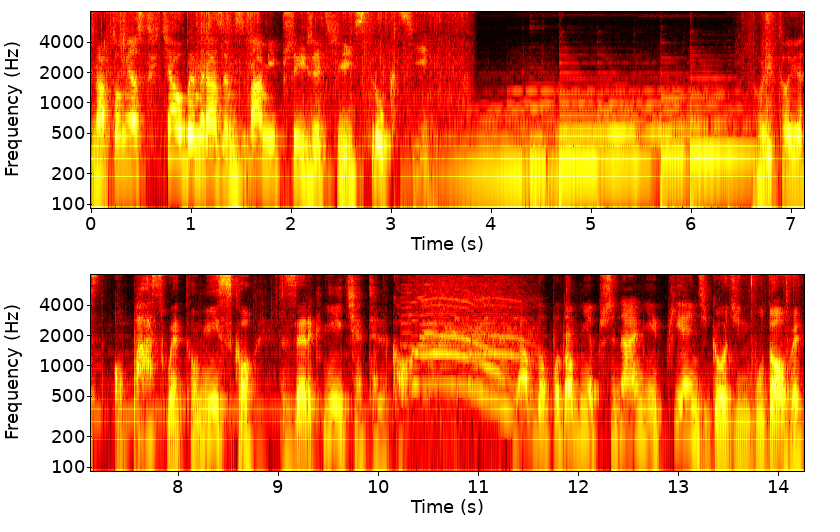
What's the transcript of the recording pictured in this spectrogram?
Natomiast chciałbym razem z Wami przyjrzeć się instrukcji. No i to jest opasłe to nisko. Zerknijcie tylko. Prawdopodobnie przynajmniej 5 godzin budowy.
